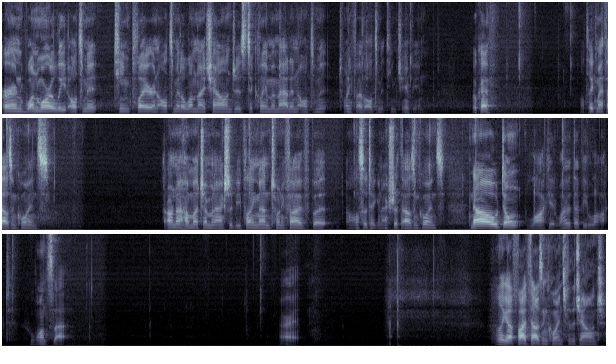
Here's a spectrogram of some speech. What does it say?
Earn one more Elite Ultimate Team Player and Ultimate Alumni Challenges to claim a Madden Ultimate 25 Ultimate Team Champion. Okay. I'll take my thousand coins. I don't know how much I'm going to actually be playing Madden 25, but I'll also take an extra thousand coins. No, don't lock it. Why would that be locked? Who wants that? Alright. Only got 5,000 coins for the challenge.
